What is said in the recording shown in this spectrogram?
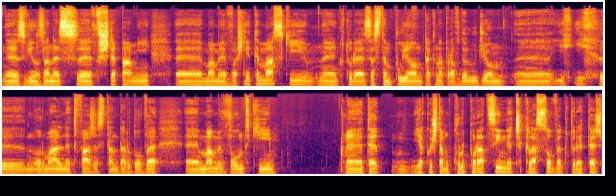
e, związane z wszczepami. E, mamy właśnie te maski, e, które zastępują tak naprawdę ludziom ich, ich normalne twarze standardowe. Mamy wątki te jakoś tam korporacyjne czy klasowe, które też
